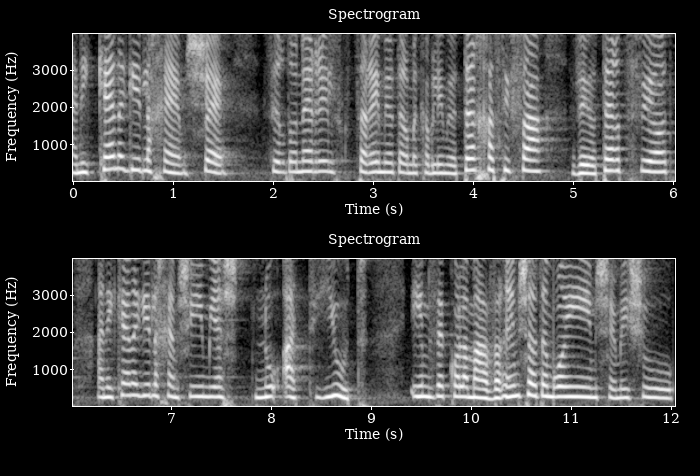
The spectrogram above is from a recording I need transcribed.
אני כן אגיד לכם שסרטוני רילס קצרים יותר מקבלים יותר חשיפה ויותר צפיות. אני כן אגיד לכם שאם יש תנועתיות אם זה כל המעברים שאתם רואים, שמישהו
